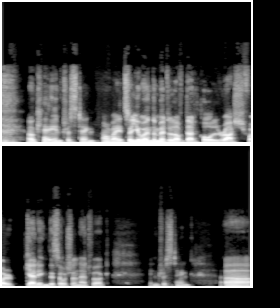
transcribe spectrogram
okay, interesting. All right. So you were in the middle of that whole rush for getting the social network. Interesting. Uh,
